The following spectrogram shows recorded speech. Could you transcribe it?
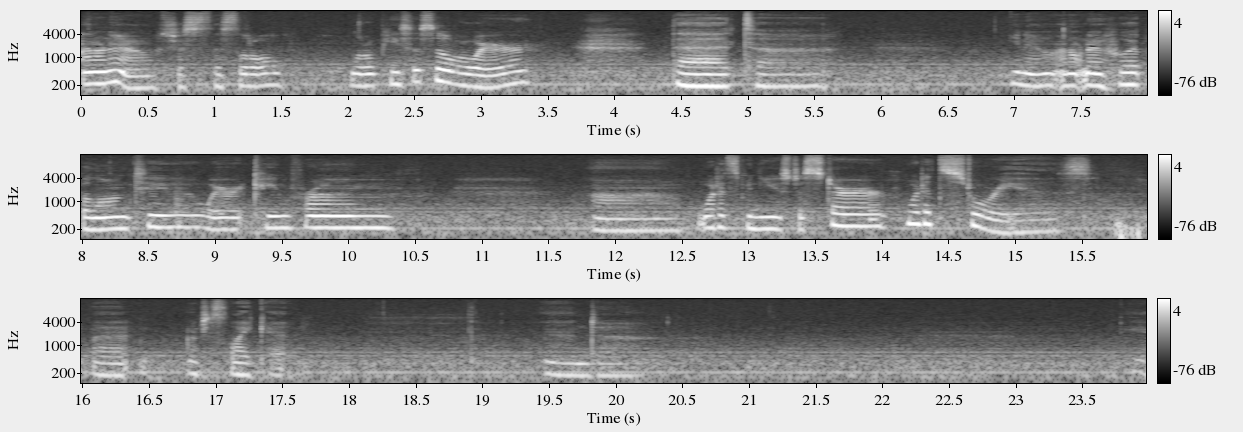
I don't know, it's just this little, little piece of silverware that, uh, you know, I don't know who it belonged to, where it came from. uh, what it's been used to stir, what its story is, but I just like it. And, uh, yeah,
